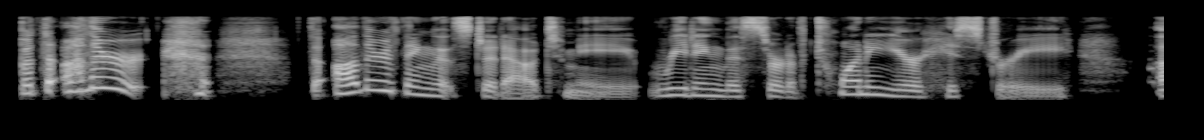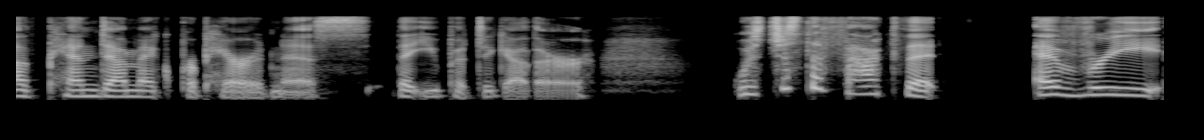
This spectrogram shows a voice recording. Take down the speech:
But the other, the other thing that stood out to me reading this sort of 20 year history of pandemic preparedness that you put together was just the fact that every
